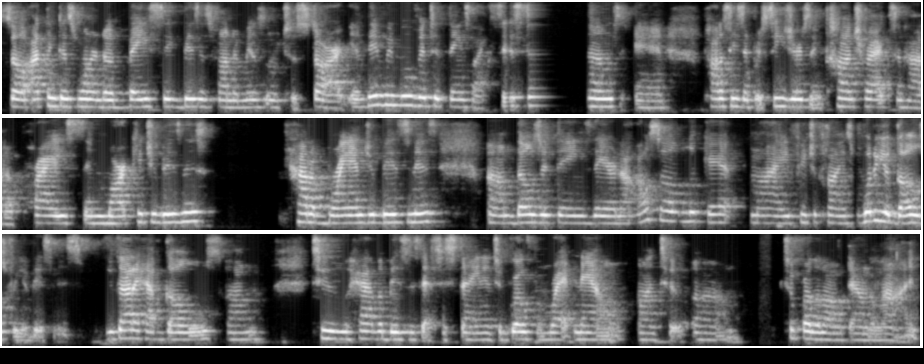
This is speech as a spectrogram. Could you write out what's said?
So I think that's one of the basic business fundamentals to start. And then we move into things like systems and policies and procedures and contracts and how to price and market your business, how to brand your business. Um, those are things there. And I also look at my future clients. What are your goals for your business? You got to have goals um, to have a business that's sustained and to grow from right now onto um, to further along down the line.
